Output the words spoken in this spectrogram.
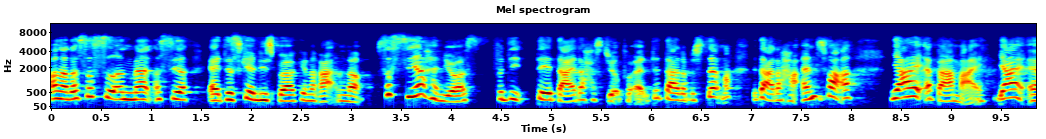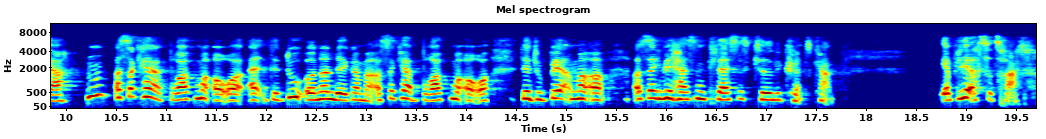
Og når der så sidder en mand og siger, ja, det skal jeg lige spørge generalen om, så siger han jo også, fordi det er dig, der har styr på alt. Det er dig, der bestemmer. Det er dig, der har ansvaret. Jeg er bare mig. Jeg er, hmm, og så kan jeg brokke mig over alt det, du underlægger mig, og så kan jeg brokke mig over det, du beder mig om, og så kan vi have sådan en klassisk kedelig kønskamp. Jeg bliver så træt,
